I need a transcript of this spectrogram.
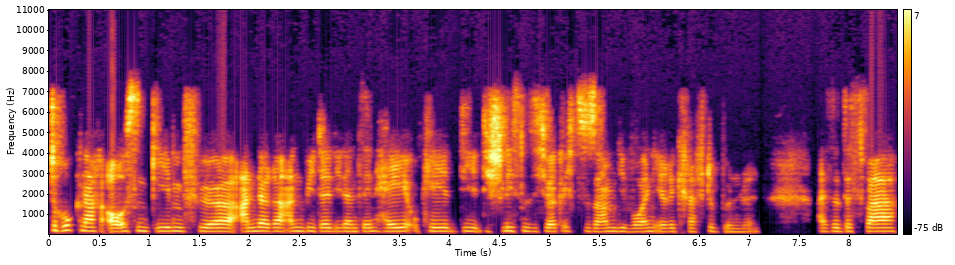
Druck nach außen geben für andere Anbieter, die dann sehen, hey, okay, die, die schließen sich wirklich zusammen, die wollen ihre Kräfte bündeln. Also das war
